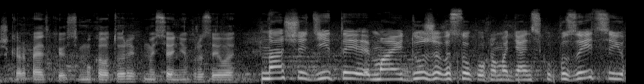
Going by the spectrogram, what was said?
шкарпетки, ось макулатури, яку ми сьогодні грузили. Наші діти мають дуже високу громадянську позицію.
